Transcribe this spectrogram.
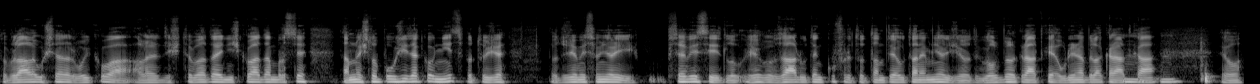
to byla ale už ta dvojková, ale když to byla ta jedničková, tam prostě, tam nešlo použít jako nic, protože protože my jsme měli převisy, že jako vzadu ten kufr, to tam ty auta neměli, že jo, Golf byl krátký, Audina byla krátká, mm, mm. jo,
